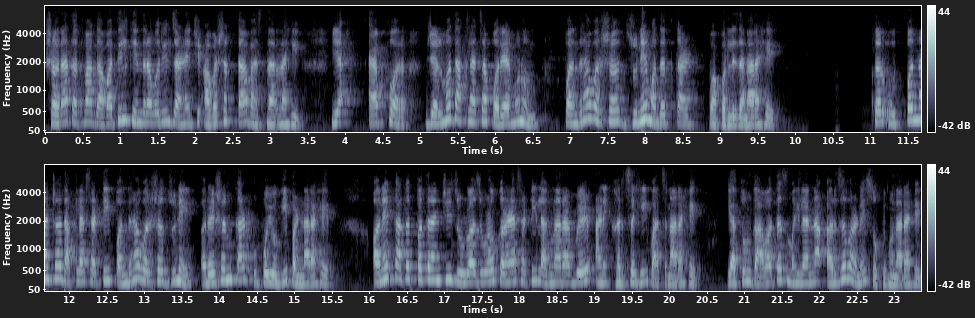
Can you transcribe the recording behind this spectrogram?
शहरात अथवा गावातील केंद्रावरील जाण्याची आवश्यकता भासणार नाही. या ऍपवर जन्म दाखल्याचा पर्याय म्हणून पंधरा वर्ष जुने मदत कार्ड वापरले जाणार आहे. तर उत्पन्नाच्या दाखल्यासाठी पंधरा वर्ष जुने रेशन कार्ड उपयोगी पडणार आहेत. अनेक कागदपत्रांची जुळवाजुळव करण्यासाठी लागणारा वेळ आणि खर्चही वाचणार आहे. यातून गावातच महिलांना अर्ज भरणे सोपे होणार आहे.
